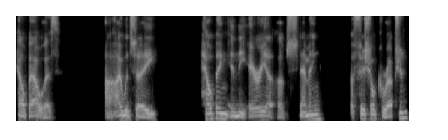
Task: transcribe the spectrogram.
help out with, I would say helping in the area of stemming official corruption,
